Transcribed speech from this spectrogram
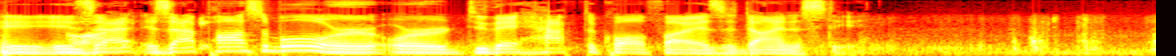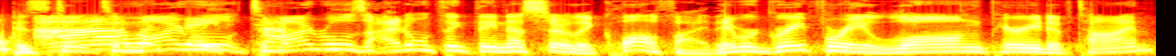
Is Oh, that is that possible, or or do they have to qualify as a dynasty? Because to, to my rule, to my rules, I don't think they necessarily qualify. They were great for a long period of time,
